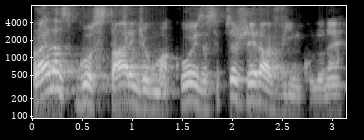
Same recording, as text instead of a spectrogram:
para elas gostarem de alguma coisa, você precisa gerar vínculo, né?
